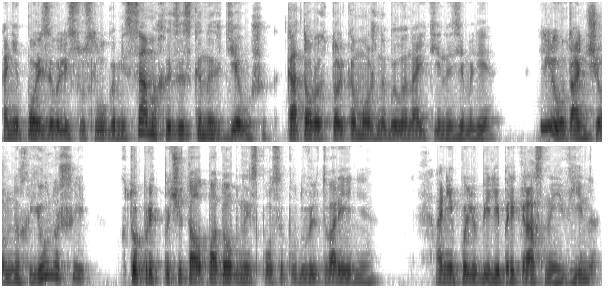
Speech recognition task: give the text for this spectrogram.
Они пользовались услугами самых изысканных девушек, которых только можно было найти на земле, или утонченных юношей, кто предпочитал подобный способ удовлетворения. Они полюбили прекрасные вина,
